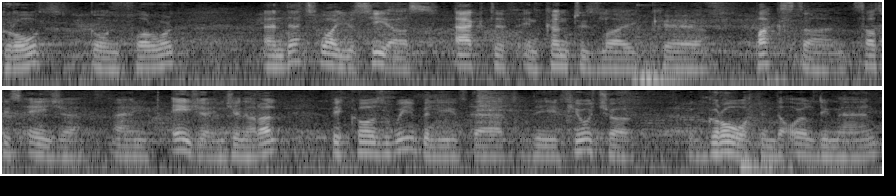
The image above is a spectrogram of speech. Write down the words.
growth going forward and that's why you see us active in countries like uh, Pakistan, Southeast Asia, and Asia in general, because we believe that the future growth in the oil demand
